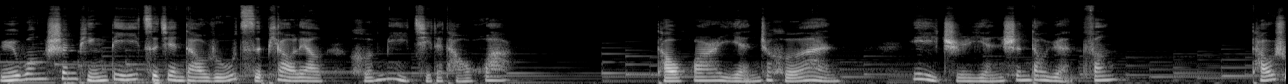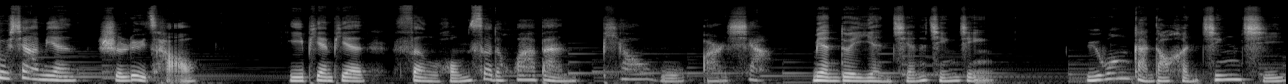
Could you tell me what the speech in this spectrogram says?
渔翁生平第一次见到如此漂亮和密集的桃花。桃花沿着河岸，一直延伸到远方。桃树下面是绿草，一片片粉红色的花瓣飘舞而下。面对眼前的情景，渔翁感到很惊奇。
